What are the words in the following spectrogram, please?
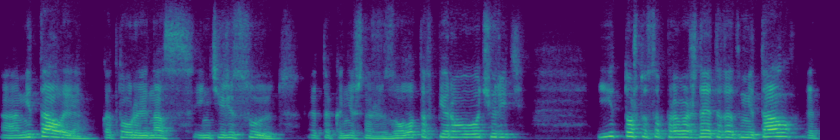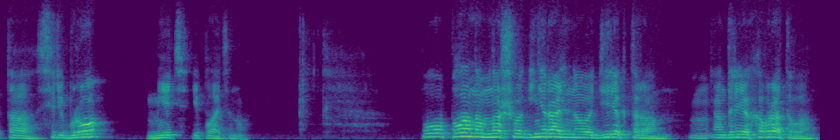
А металлы, которые нас интересуют, это, конечно же, золото в первую очередь. И то, что сопровождает этот металл, это серебро, медь и платина. По планам нашего генерального директора Андрея Хавратова,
